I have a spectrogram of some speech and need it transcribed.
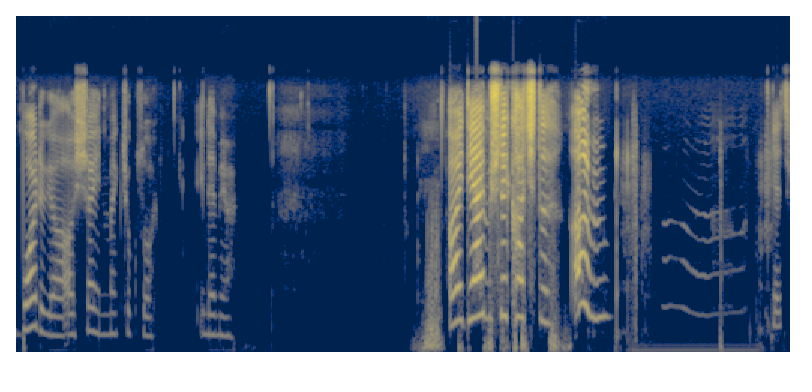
Bu arada ya aşağı inmek çok zor. İnemiyorum. Ay diğer müşteri kaçtı. Au. Geç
